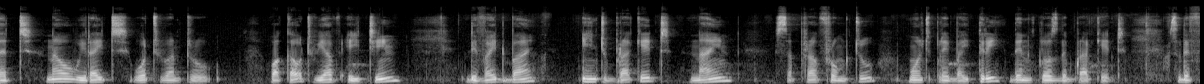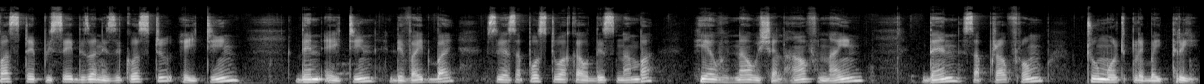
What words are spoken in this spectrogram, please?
that now we write what we want to work out. We have 18 divide by into bracket 9 subtract from 2 multiply by 3 then close the bracket so the first step we say this one is equals to 18 then 18 divide by so we are supposed to work out this number here we, now we shall have 9 then subtract from 2 multiplied by 3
